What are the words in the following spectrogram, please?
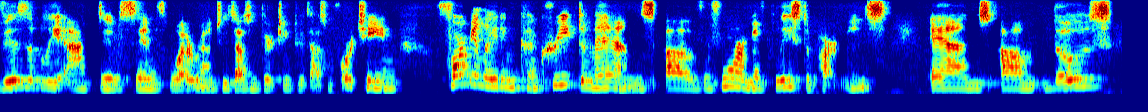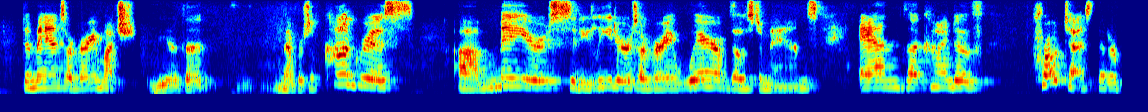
visibly active since what, around 2013, 2014, formulating concrete demands of reform of police departments. And um, those demands are very much, you know, the members of Congress, uh, mayors, city leaders are very aware of those demands and the kind of protests that are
